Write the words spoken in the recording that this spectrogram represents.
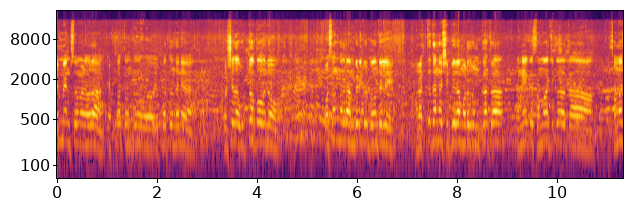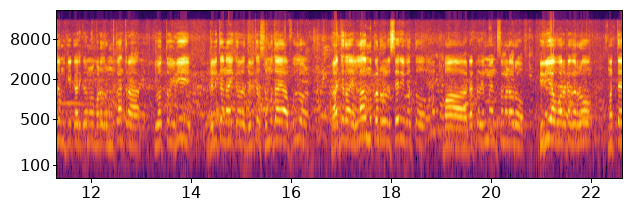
ಎಂ ಎಂ ಸೋಮಣ್ಣವರ ಎಪ್ಪತ್ತೊಂದು, ಎಪ್ಪತ್ತೊಂದನೇ ವರ್ಷದ ಹುಟ್ಟುಹಬ್ಬವನ್ನು ವಸಂತನಗರ ಅಂಬೇಡ್ಕರ್ ಭವನದಲ್ಲಿ ರಕ್ತದಾನ ಶಿಬಿರ ಮಾಡೋದ್ರ ಮುಖಾಂತರ, ಅನೇಕ ಸಾಮಾಜಿಕ ಸಮಾಜಮುಖಿ ಕಾರ್ಯಕ್ರಮಗಳು ಮಾಡೋದ್ರ ಮುಖಾಂತರ ಇವತ್ತು ಇಡೀ ದಲಿತ ನಾಯಕರ, ದಲಿತ ಸಮುದಾಯ ಫುಲ್ಲು ರಾಜ್ಯದ ಎಲ್ಲ ಮುಖಂಡರು ಸೇರಿ ಇವತ್ತು ಬಾ, ಡಾಕ್ಟರ್ ಎಂ ಅವರು ಹಿರಿಯ ಹೋರಾಟಗಾರರು ಮತ್ತು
